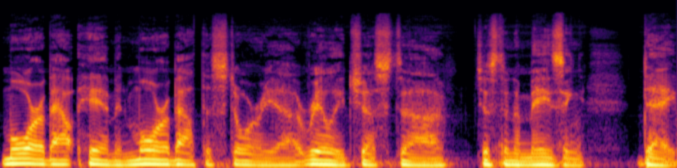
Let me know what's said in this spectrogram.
more about him and more about the story. Uh, really, just uh, just an amazing day.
